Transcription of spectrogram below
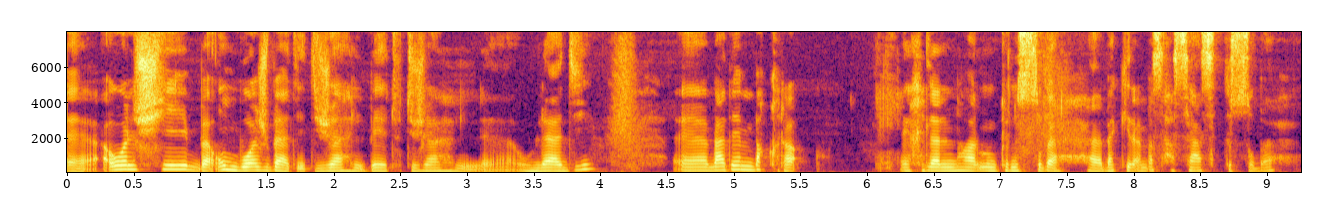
أول شيء بقوم بواجباتي تجاه البيت وتجاه أولادي آه، بعدين بقرأ. خلال النهار ممكن الصبح بكير أنا بصحى الساعة 6 الصبح.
